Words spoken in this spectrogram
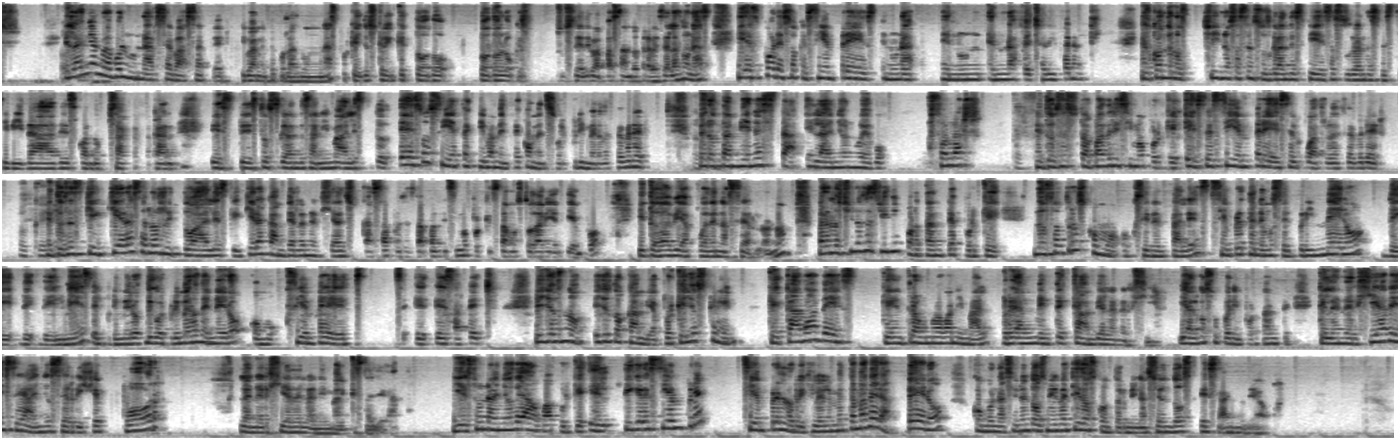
El año nuevo lunar se basa efectivamente por las lunas, porque ellos creen que todo, todo lo que sucede va pasando a través de las lunas, y es por eso que siempre es en una, en un, en una fecha diferente. Es cuando los chinos hacen sus grandes fiestas, sus grandes festividades, cuando sacan este, estos grandes animales. todo. Eso sí, efectivamente comenzó el primero de febrero. Pero también está el año nuevo solar. Perfecto. Entonces está padrísimo porque ese siempre es el 4 de febrero. Ok. Entonces, quien quiera hacer los rituales, quien quiera cambiar la energía de su casa, pues está padrísimo porque estamos todavía en tiempo y todavía pueden hacerlo, ¿no? Para los chinos es bien importante porque nosotros como occidentales siempre tenemos el primero de, de- del mes, el primero, digo, el primero de enero, como siempre es e- esa fecha. Ellos no, ellos lo cambian porque ellos creen que cada vez que entra un nuevo animal, realmente cambia la energía. Y algo súper importante, que la energía de ese año se rige por la energía del animal que está llegando. Y es un año de agua porque el tigre siempre, siempre lo rige el elemento madera, pero como nació en el 2022 con terminación 2, es año de agua.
